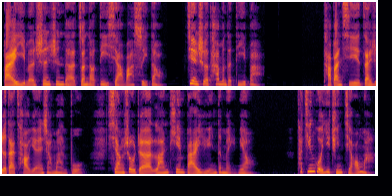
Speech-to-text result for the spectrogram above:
白蚁们深深的钻到地下挖隧道。建设他们的堤坝。塔班西在热带草原上漫步，享受着蓝天白云的美妙。他经过一群角马，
